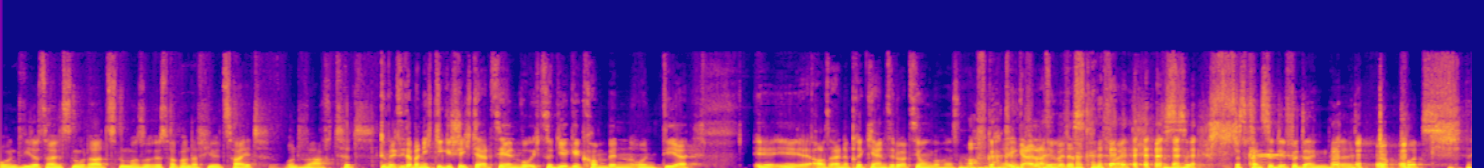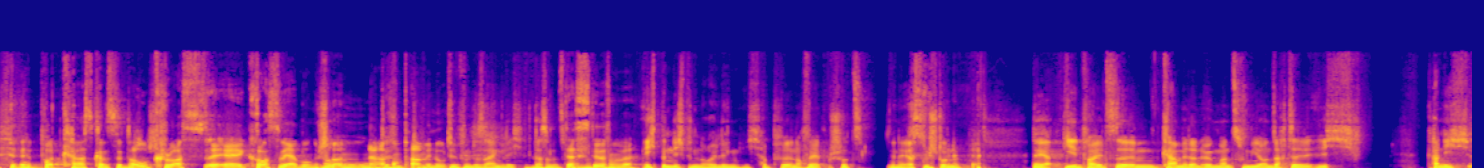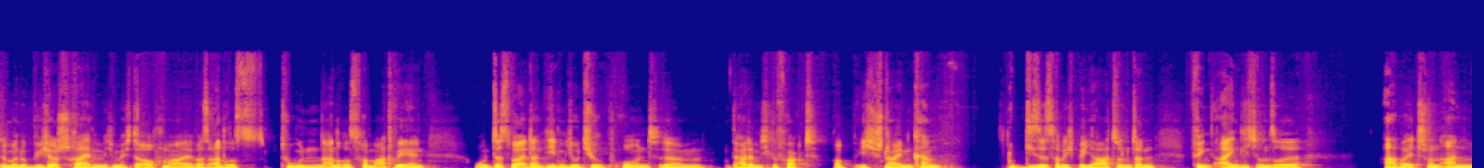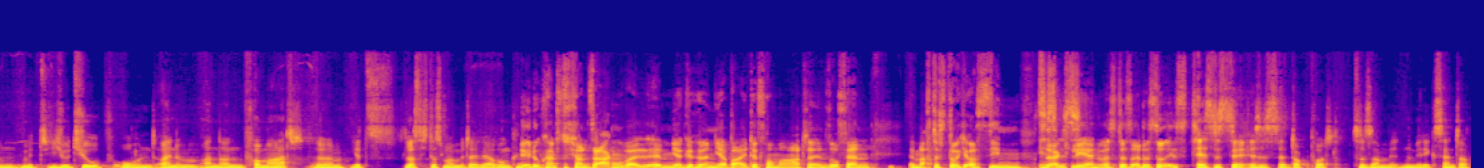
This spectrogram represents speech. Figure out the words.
und wie das als Notarzt nun mal so ist, hat man da viel Zeit und wartet. Du willst jetzt aber nicht die Geschichte erzählen, wo ich zu dir gekommen bin und dir äh, äh aus einer prekären Situation geholfen habe. Auf gar keinen Egal, Fall. Auf das. gar keinen Fall. Das, ist, das, kannst du dir für deinen äh, DocPod-Podcast kannst du Oh, Cross, äh, Cross-Werbung schon oh, nach dürfen, ein paar Minuten. Dürfen wir das eigentlich? Lassen wir uns Das mal, ne? dürfen wir. Ich bin, ich bin Neuling. Ich habe äh, noch Welpenschutz in der ersten Stunde. naja, jedenfalls ähm, kam er dann irgendwann zu mir und sagte, ich kann ich immer nur Bücher schreiben. Ich möchte auch mal was anderes tun, ein anderes Format wählen. Und das war dann eben YouTube. Und ähm, da hat er mich gefragt, ob ich schneiden kann. dieses habe ich bejaht und dann fing eigentlich unsere Arbeit schon an mit YouTube und einem anderen Format. Ähm, jetzt lasse ich das mal mit der Werbung. Nee, du kannst es schon sagen, weil äh, mir gehören ja beide Formate. Insofern äh, macht es durchaus Sinn es zu erklären, ist, was das alles so ist. Es ist der, es ist der DocPod zusammen mit dem Medic Center.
